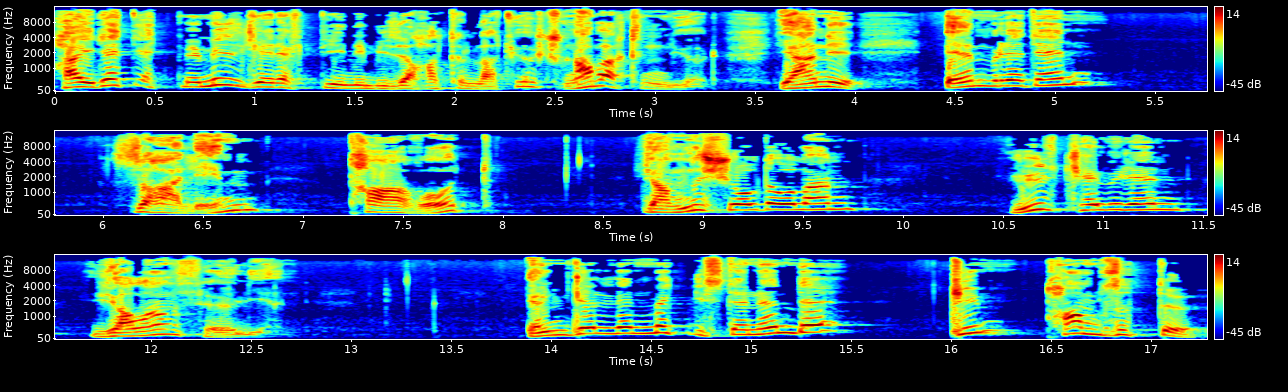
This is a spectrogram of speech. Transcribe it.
hayret etmemiz gerektiğini bize hatırlatıyor. Şuna bakın diyor. Yani emreden zalim, tağut, yanlış yolda olan, yüz çeviren, yalan söyleyen. Engellenmek istenen de kim? Tam zıttı.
